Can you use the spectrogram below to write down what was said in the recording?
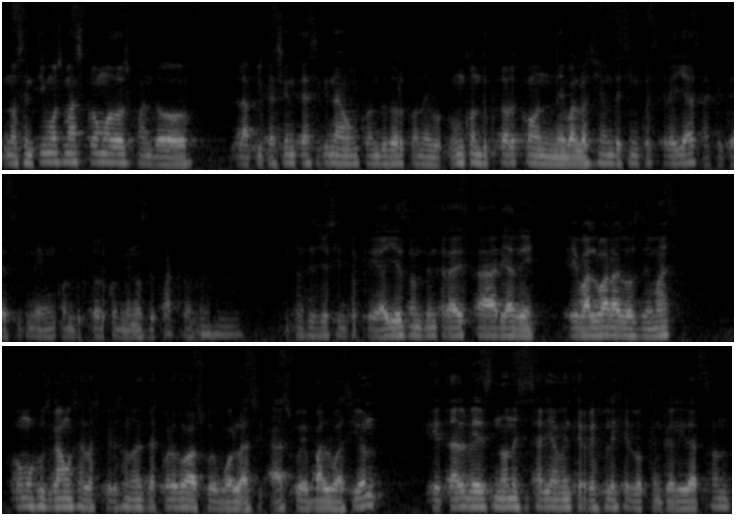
Nos sentimos más cómodos cuando la aplicación te asigna un conductor con, un conductor con evaluación de 5 estrellas a que te asigne un conductor con menos de 4, ¿no? Entonces yo siento que ahí es donde entra esta área de evaluar a los demás. Cómo juzgamos a las personas de acuerdo a su, evaluaci- a su evaluación, que tal vez no necesariamente refleje lo que en realidad son,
